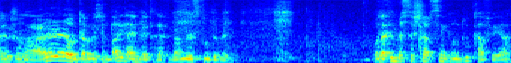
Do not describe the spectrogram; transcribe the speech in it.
will ich schon sagen, und dann müssen beide einen mehr treffen, dann wirst du gewinnen. Oder ihr müsst Schnaps trinken und du Kaffee, ja?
